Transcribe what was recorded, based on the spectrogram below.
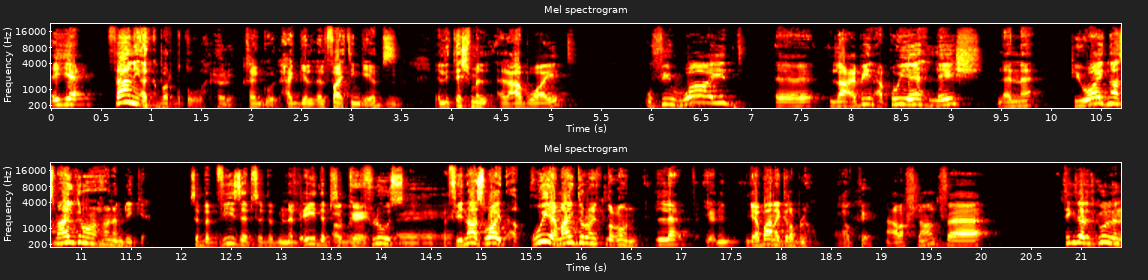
هي ثاني أكبر بطولة. حلو. خلينا نقول حق ال- ال fighting games. اللي تشمل ألعاب وايد. وفي وايد آه لاعبين أقوياء. ليش؟ لأن في وايد ناس ما يقدرون يروحون أمريكا. بسبب فيزا بسبب إنها بعيدة بسبب okay. فلوس إيه، إيه، إيه. في ناس وايد أقوياء ما يقدرون يطلعون. الا يعني اليابان أقرب لهم. okay. عرفت شلون؟ ف تقدر تقول إن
